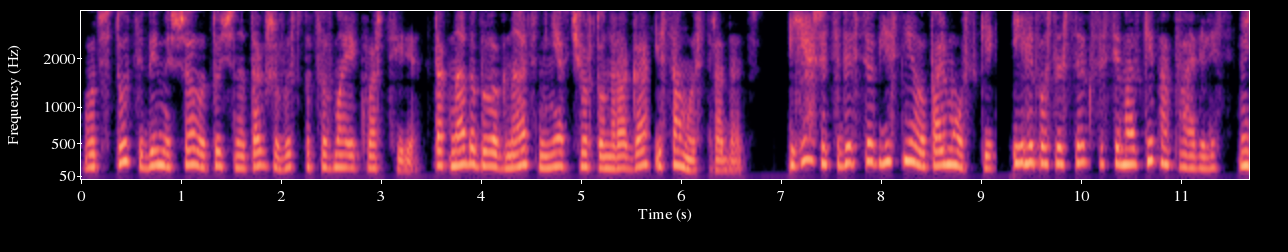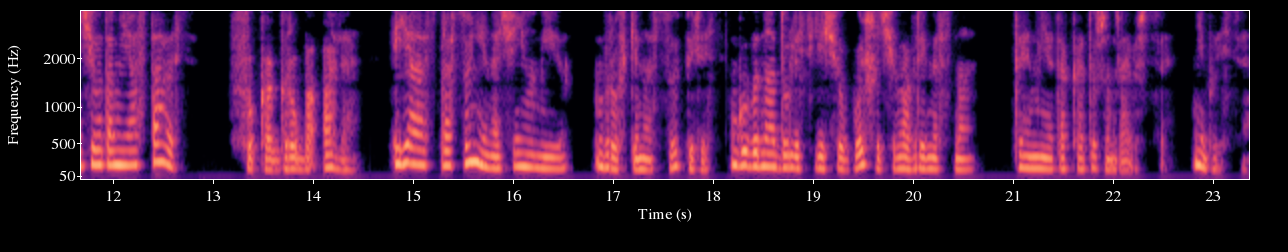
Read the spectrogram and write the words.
вот что тебе мешало точно так же выспаться в моей квартире? Так надо было гнать меня к черту на рога и самой страдать». «Я же тебе все объяснила, Пальмовский. Или после секса все мозги поплавились? Ничего там не осталось?» «Фу, как грубо, Аля». «Я с просонья иначе не умею». Бровки насупились, губы надулись еще больше, чем во время сна. «Ты мне такая тоже нравишься. Не бойся».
